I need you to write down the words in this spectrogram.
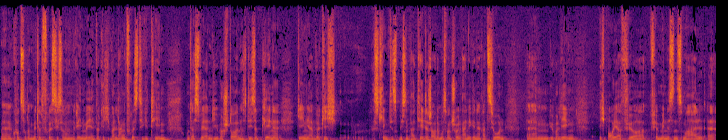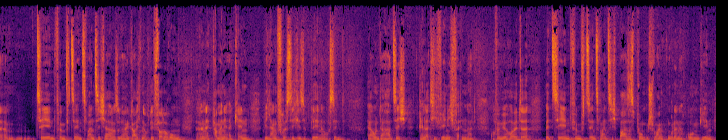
äh, kurz- oder mittelfristig, sondern reden wir ja wirklich über langfristige Themen und das werden die übersteuern. Also diese Pläne gehen ja wirklich, das klingt jetzt ein bisschen pathetisch, aber da muss man schon eine Generation ähm, überlegen. Ich baue ja für, für mindestens mal ähm, 10, 15, 20 Jahre, so lange reichen auch die Förderungen. Daran kann man ja erkennen, wie langfristig diese Pläne auch sind. Ja, und da hat sich relativ wenig verändert. Auch wenn wir heute mit 10, 15, 20 Basispunkten schwanken oder nach oben gehen,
